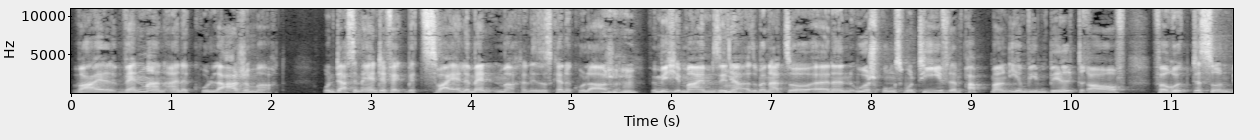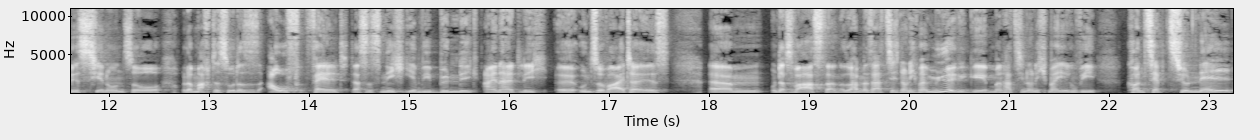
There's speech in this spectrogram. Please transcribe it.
weil wenn man eine Collage macht, und das im Endeffekt mit zwei Elementen macht, dann ist es keine Collage. Mhm. Für mich in meinem Sinne. Ja. Also man hat so äh, ein Ursprungsmotiv, dann pappt man irgendwie ein Bild drauf, verrückt es so ein bisschen und so, oder macht es so, dass es auffällt, dass es nicht irgendwie bündig, einheitlich äh, und so weiter ist. Ähm, und das war's dann. Also hat man hat sich noch nicht mal Mühe gegeben. Man hat sich noch nicht mal irgendwie konzeptionell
